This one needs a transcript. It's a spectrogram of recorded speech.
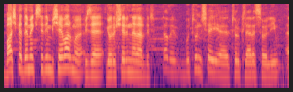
Başka demek istediğin bir şey var mı? Bize görüşlerin nelerdir? Tabii bütün şey e, Türklere söyleyeyim. e,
